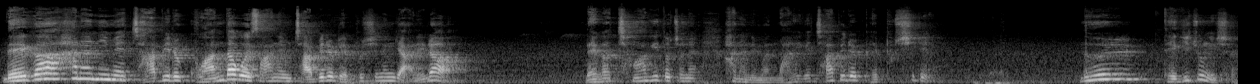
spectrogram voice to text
내가 하나님의 자비를 구한다고 해서 하나님 자비를 베푸시는 게 아니라 내가 청하기도 전에 하나님은 나에게 자비를 베푸시리. 늘 대기 중이셔요.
